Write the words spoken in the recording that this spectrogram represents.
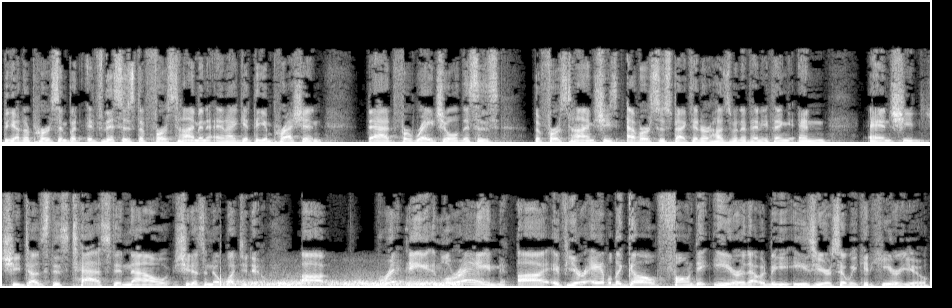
the other person. But if this is the first time, and, and I get the impression that for Rachel, this is the first time she's ever suspected her husband of anything, and and she she does this test, and now she doesn't know what to do. Uh, Brittany and Lorain, uh, if you're able to go phone to ear, that would be easier so we could hear you.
